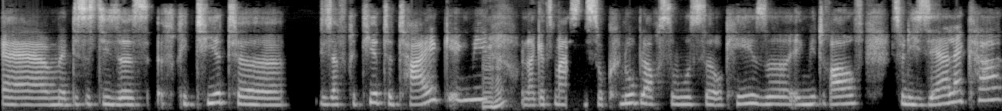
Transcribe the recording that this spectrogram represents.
Ähm, das ist dieses frittierte, dieser frittierte Teig irgendwie. Mhm. Und da gibt's meistens so Knoblauchsoße, Käse irgendwie drauf. Das finde ich sehr lecker.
